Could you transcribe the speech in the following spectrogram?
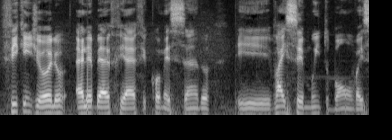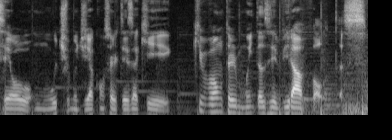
fiquem de olho, LBFF começando e vai ser muito bom, vai ser um último dia com certeza que, que vão ter muitas reviravoltas.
